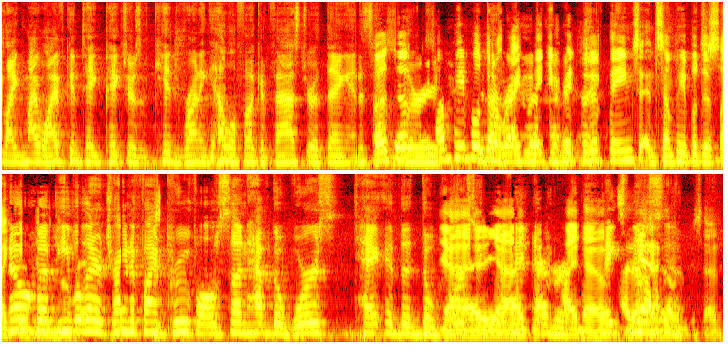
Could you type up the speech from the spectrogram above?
like my wife can take pictures of kids running hella fucking fast or a thing, and it's some, blurry. some people It's just like taking pictures thing. of things, and some people just like No, but people that are trying to find proof all of a sudden have the worst tech, the the yeah, worst yeah, I know, ever. I know, Makes I know, no I Yeah. know sense. what you said.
